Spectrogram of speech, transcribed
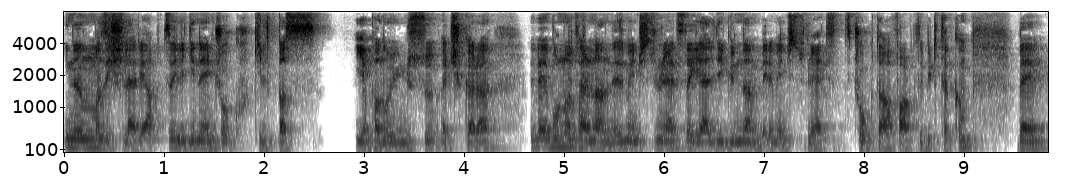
inanılmaz işler yaptı. Ligin en çok kilit pas yapan oyuncusu açık ara. Ve Bruno Fernandes Manchester United'a geldiği günden beri Manchester United çok daha farklı bir takım. Ve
